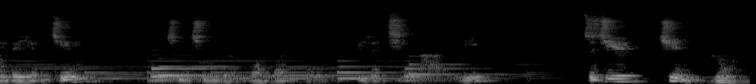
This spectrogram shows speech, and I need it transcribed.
你的眼睛轻轻的、慢慢的闭了起来，直接进入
